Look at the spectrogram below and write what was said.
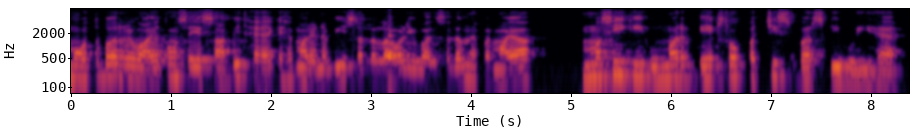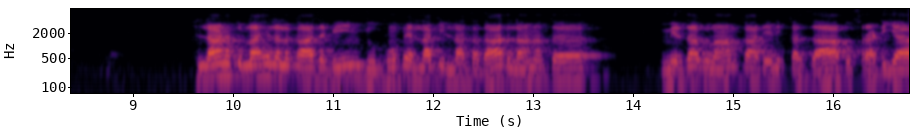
मोतबर रिवायतों से साबित है कि हमारे नबी सल्लल्लाहु अलैहि वसल्लम ने फरमाया मसीह की उम्र 125 वर्ष की हुई है। लानतुल्लाहिलकाज़बीन झूठों पे अल्लाह की लातदाद, लानत मिर्ज़ा गुलाम कादियानी कज़ाब फ्राडिया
